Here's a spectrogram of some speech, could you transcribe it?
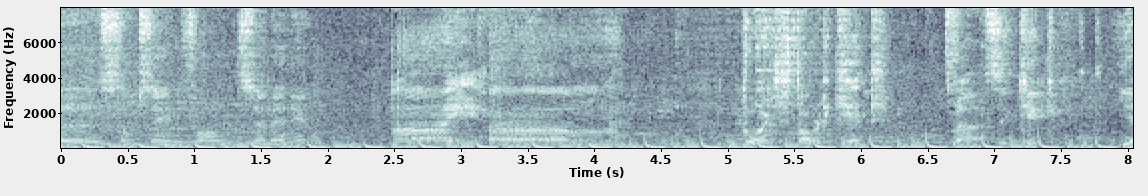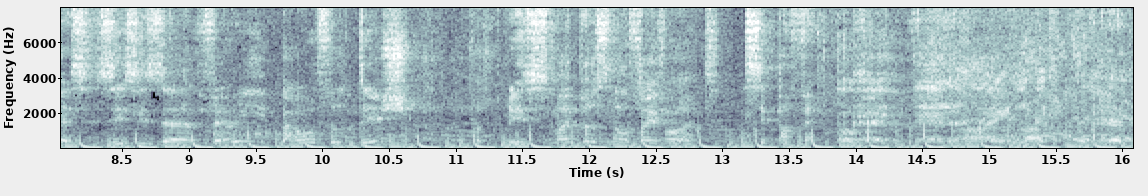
uh, something from the menu? I am going to start with a kick. Ah, the kick. Yes, this is a very powerful dish. It's my personal favorite. C'est parfait. Okay, then I like the look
